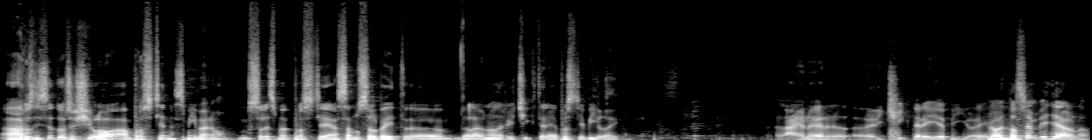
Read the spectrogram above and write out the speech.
A hrozně se to řešilo a prostě nesmíme, no. Museli jsme prostě, já jsem musel být uh, Lionel Richie, který je prostě bílej. Lionel Richie, který je bílej? No hmm. to jsem viděl, no.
